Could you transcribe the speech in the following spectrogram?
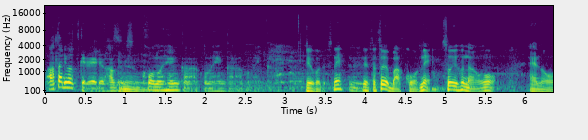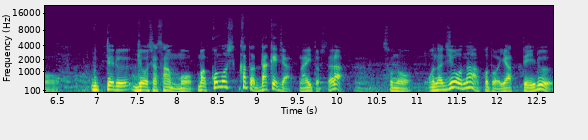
当たりはつけられるはずです、この辺かなこの辺かなこの辺かな。ということですね、で例えばこうねそういうふうなのをあの売ってる業者さんも、まあ、この方だけじゃないとしたら、その同じようなことをやっている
